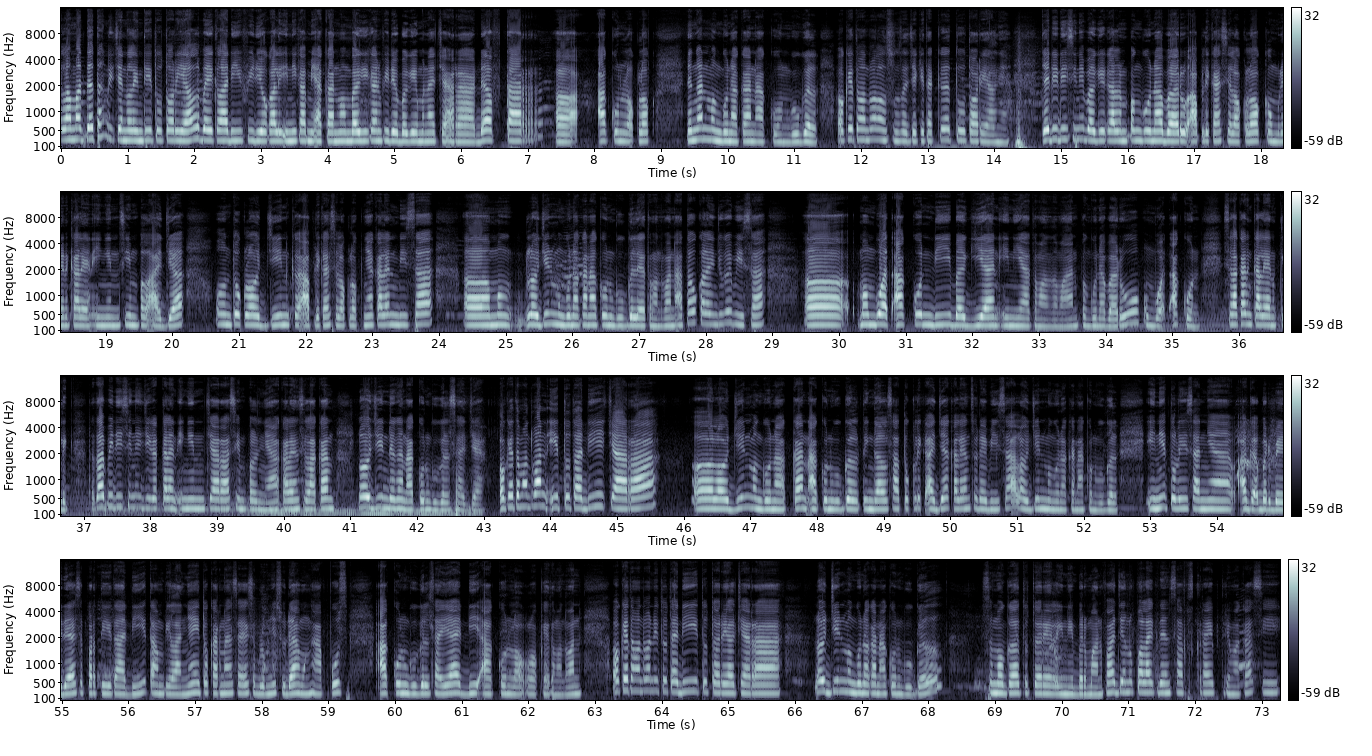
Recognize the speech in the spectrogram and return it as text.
Selamat datang di channel Inti Tutorial. Baiklah di video kali ini kami akan membagikan video bagaimana cara daftar uh, akun Loklok dengan menggunakan akun Google. Oke teman-teman langsung saja kita ke tutorialnya. Jadi di sini bagi kalian pengguna baru aplikasi Loklok, kemudian kalian ingin simple aja untuk login ke aplikasi Lokloknya, kalian bisa uh, login menggunakan akun Google ya teman-teman. Atau kalian juga bisa uh, membuat akun di bagian ini ya teman-teman. Pengguna baru membuat akun. Silahkan kalian klik. Tetapi di sini jika kalian ingin cara simpelnya kalian silahkan login dengan akun Google saja. Oke teman-teman itu tadi cara uh, login menggunakan akun Google. Tinggal satu klik aja kalian sudah bisa login menggunakan akun Google. Ini tulisannya agak berbeda seperti tadi tampilannya itu karena saya sebelumnya sudah menghapus akun Google saya di akun Loklok ya teman-teman. Oke teman-teman itu tadi tutorial cara login menggunakan akun Google. Semoga tutorial ini bermanfaat. Jangan lupa like dan subscribe. Terima kasih.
